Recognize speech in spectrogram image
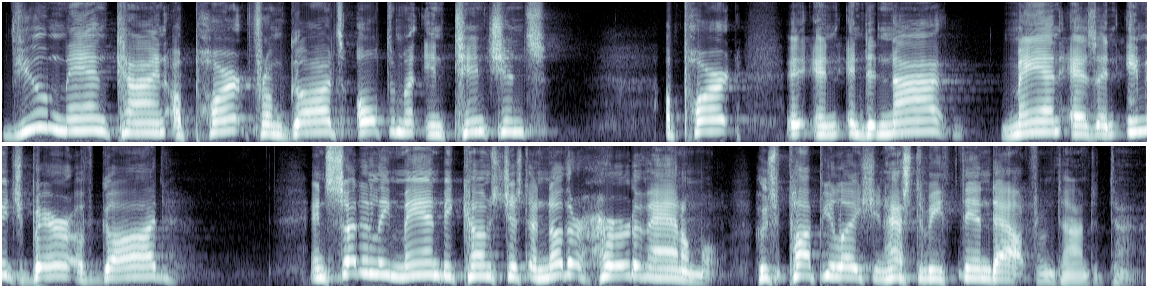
View mankind apart from God's ultimate intentions, apart and, and deny man as an image bearer of God. And suddenly man becomes just another herd of animal whose population has to be thinned out from time to time.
